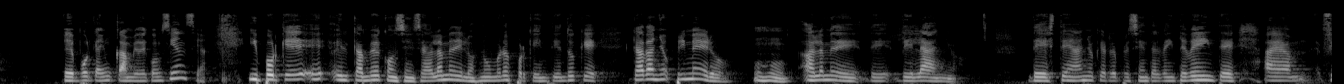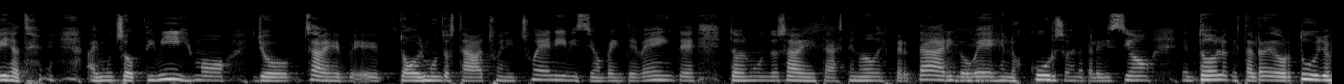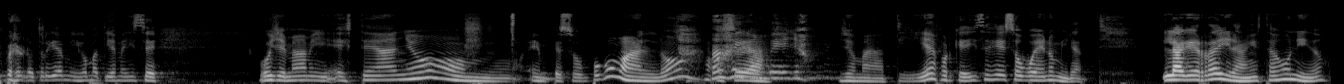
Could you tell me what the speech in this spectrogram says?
eh, porque hay un cambio de conciencia. ¿Y por qué eh, el cambio de conciencia? Háblame de los números, porque entiendo que cada año, primero, Ujú. háblame de, de- del año, de este año que representa el 2020. Am, fíjate, hay mucho optimismo. Yo, sabes, Eh, todo el mundo está 2020, visión 2020. Todo el mundo, sabes, está este nuevo despertar y lo ves en los cursos, en la televisión, en todo lo que está alrededor tuyo. Pero el otro día mi hijo Matías me dice, Oye, mami, este año mm, empezó un poco mal, ¿no? O Ay, sea, tan bello. yo, Matías, ¿por qué dices eso? Bueno, mira, la guerra de Irán, Estados Unidos,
